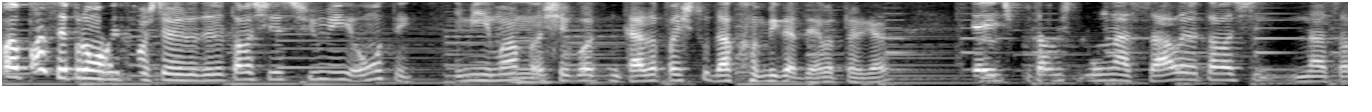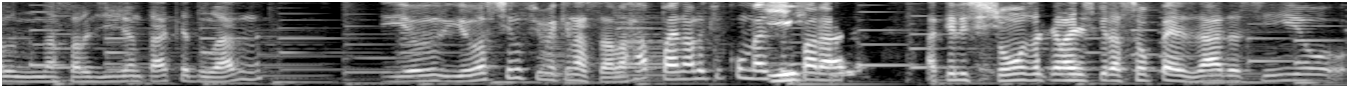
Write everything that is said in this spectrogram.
Eu passei por um momento constrangedor dele, eu tava assistindo esse filme ontem, e minha irmã Hum. chegou aqui em casa pra estudar com a amiga dela, tá ligado? E aí, tipo, tava estudando na sala, eu tava na sala, na sala de jantar, que é do lado, né? E eu, eu assistindo o filme aqui na sala. Rapaz, na hora que começa E- a parar, aqueles sons, aquela respiração pesada, assim, eu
